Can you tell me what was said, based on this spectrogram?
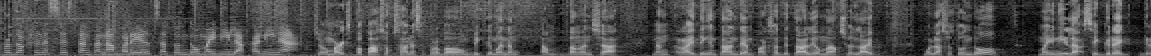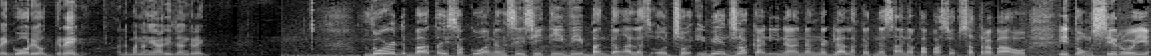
Production Assistant na baril sa Tondo, Maynila kanina. Siyang Marks, papasok sana sa trabaho ang biktima ng tambangan siya ng riding in tandem. Para sa detalye, Action Live mula sa Tondo, Maynila, si Greg Gregorio. Greg, ano ba nangyari dyan, Greg? Lord, batay sa kuha ng CCTV bandang alas 8.30 kanina nang naglalakad na sana papasok sa trabaho itong si Roy.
